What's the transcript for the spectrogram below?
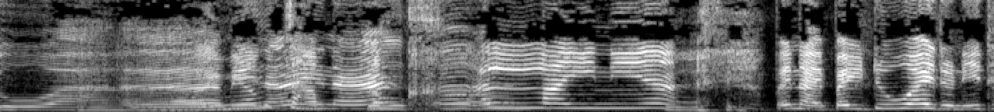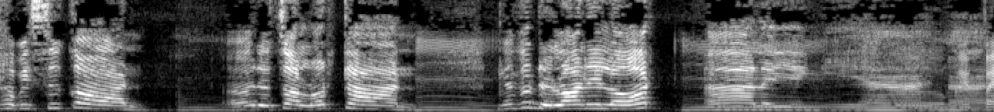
ตัวเออไม่ต้องจับนะอะไรเนี่ย ไปไหนไปด้วยเดี๋ยวนี้เธอไปซื้อก่อนเออเดี๋ยวจอดรถก่อนงั้นก็เดี๋ยวรอในรถอะไรอย่างเงี้ยไม่ไป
